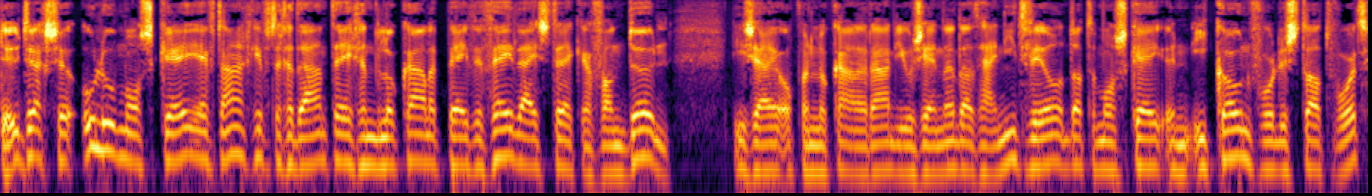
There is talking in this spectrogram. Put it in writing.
De Utrechtse Ulu-moskee heeft aangifte gedaan tegen de lokale PVV-lijsttrekker Van Deun. Die zei op een lokale radiozender dat hij niet wil dat de moskee een icoon voor de stad wordt...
